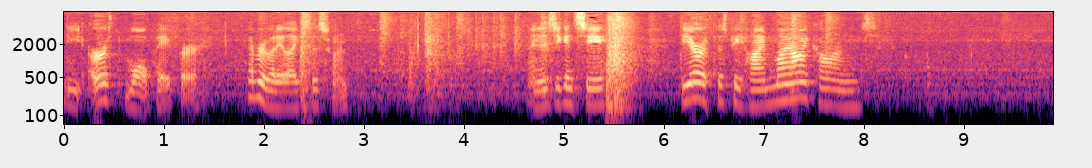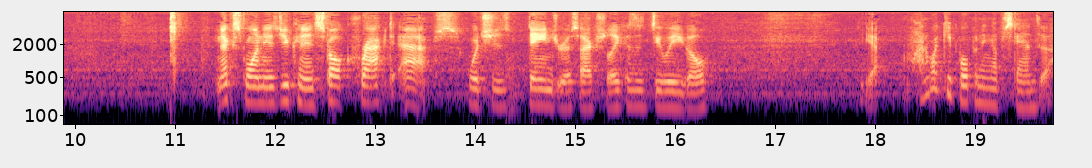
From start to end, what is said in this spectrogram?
the earth wallpaper. Everybody likes this one. And as you can see, the earth is behind my icons. Next one is you can install cracked apps, which is dangerous actually because it's illegal. Yeah. Why do I keep opening up Stanza?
